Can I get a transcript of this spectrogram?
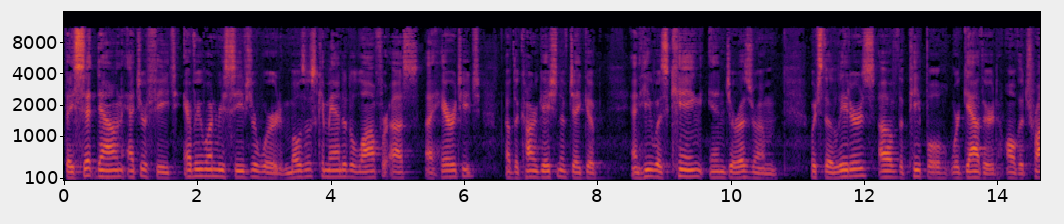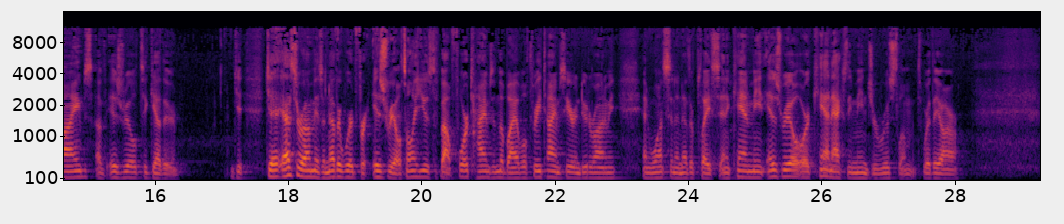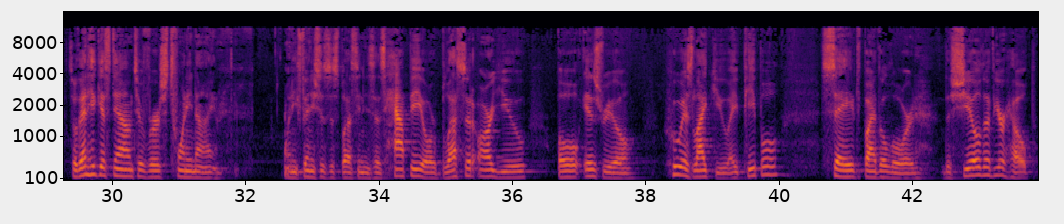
They sit down at your feet. Everyone receives your word. Moses commanded a law for us, a heritage of the congregation of Jacob and he was king in Jeshurun, which the leaders of the people were gathered, all the tribes of Israel together. Jeshurun is another word for Israel. It's only used about four times in the Bible, three times here in Deuteronomy, and once in another place. And it can mean Israel or it can actually mean Jerusalem. It's where they are. So then he gets down to verse 29. When he finishes this blessing, he says, Happy or blessed are you, O Israel, who is like you, a people saved by the Lord, the shield of your help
